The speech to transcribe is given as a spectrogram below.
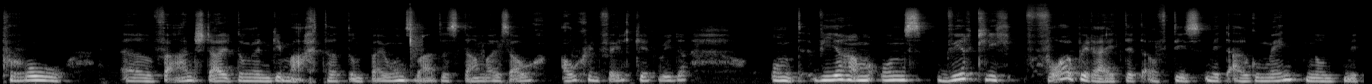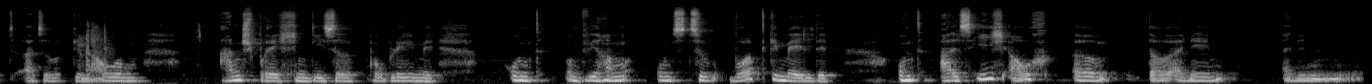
pro Veranstaltungen gemacht hat. Und bei uns war das damals auch, auch in Feldkirch wieder. Und wir haben uns wirklich vorbereitet auf dies mit Argumenten und mit also genauem Ansprechen dieser Probleme. Und, und wir haben uns zu Wort gemeldet. Und als ich auch ähm, da eine, einen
